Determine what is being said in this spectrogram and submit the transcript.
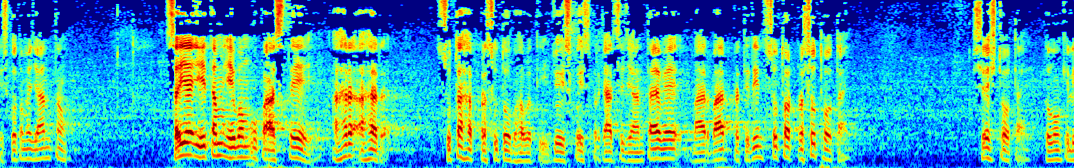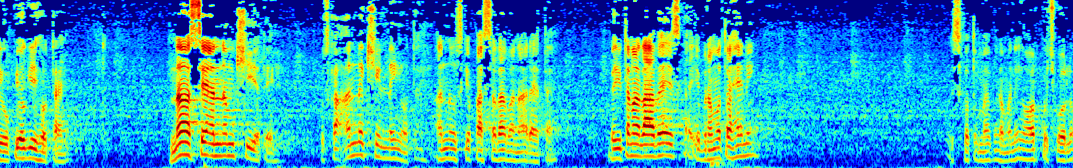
इसको तो मैं जानता हूँ। सय एतम एवं उपासते। अहर अहर, सुतः प्रसुतो भवती। जो इसको इस प्रकार से जानता है, वह बार बार प्रतिदिन सुत और प्रसुत होता है। श्रेष्ठ होता है। लोगों के लिए उपयोगी होता है। न अस्य अन्नम खीयते। उसका अन्न क्षीण नहीं होता है। अन्न उसके पास सदा बना रहता है। तो इतना लाभ है इसका? ये भ्रम तो है नहीं। इसको तो मैं भ्रम नहीं, और कुछ बोलो।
